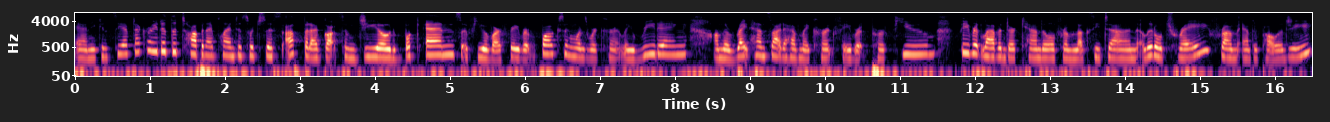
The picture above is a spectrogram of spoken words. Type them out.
And you can see I've decorated the top, and I plan to switch this up, but I've got some geode bookends, a few of our favorite books and ones we're currently reading. On the right hand side, I have my current favorite perfume, favorite lavender candle from L'Occitane, a little tray from Anthropologie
